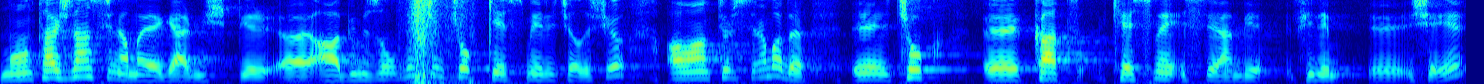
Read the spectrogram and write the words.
montajdan sinemaya gelmiş bir e, abimiz olduğu için çok kesmeli çalışıyor. Avantür sinemada e, çok e, kat kesme isteyen bir film e, şeyi.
